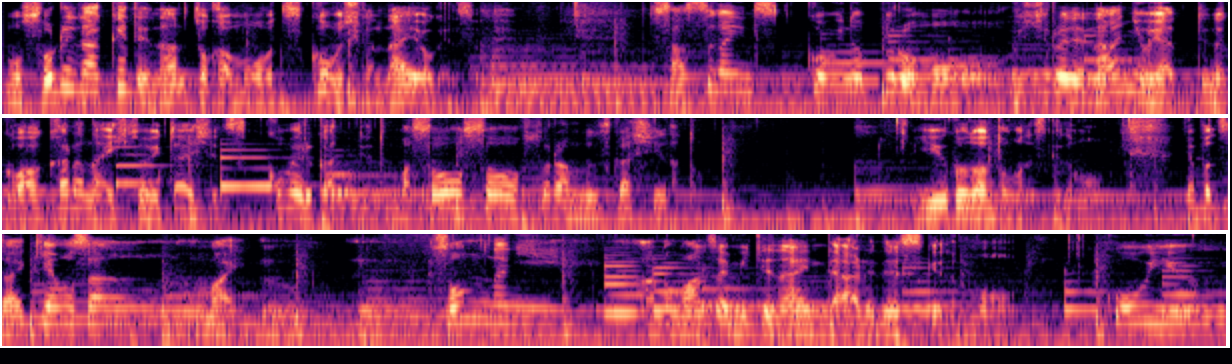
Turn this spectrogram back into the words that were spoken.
もうそれだけでなんとかもう突っ込むしかないわけですよね。さすがにツッコミのプロも後ろで何をやってるのかわからない人に対して突っ込めるかっていうと、まあ、そうそうそれは難しいなということだと思うんですけどもやっぱザキヤマさん、まあ、うん、そんなにあの漫才見てないんであれですけどもこういう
